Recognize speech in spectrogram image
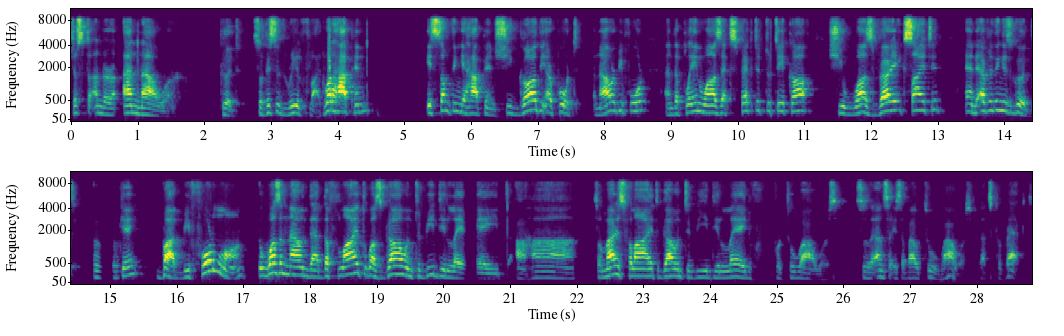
just under an hour. Good. So this is real flight. What happened? Is something happened. She got the airport an hour before and the plane was expected to take off. She was very excited and everything is good. Okay. But before long, it was announced that the flight was going to be delayed. Aha. Uh -huh. So Mary's flight going to be delayed for two hours. So the answer is about two hours. That's correct.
